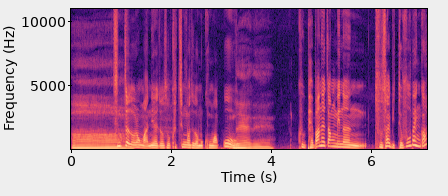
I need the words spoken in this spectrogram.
아. 진짜 노력 많이 해줘서 그 친구한테 너무 고맙고 네네. 그 배반의 장미는 두 살 밑에 후배인가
